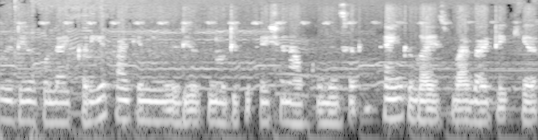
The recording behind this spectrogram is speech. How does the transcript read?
वीडियो को लाइक करिए ताकि न्यू वीडियो की नोटिफिकेशन आपको मिल सके। Thank you guys bye bye take care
